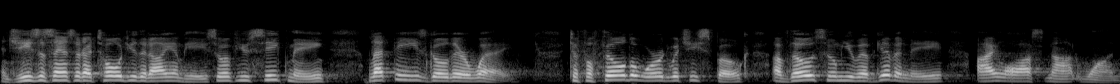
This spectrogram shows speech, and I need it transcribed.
And Jesus answered, I told you that I am he. So if you seek me, let these go their way. To fulfill the word which he spoke, of those whom you have given me, I lost not one.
